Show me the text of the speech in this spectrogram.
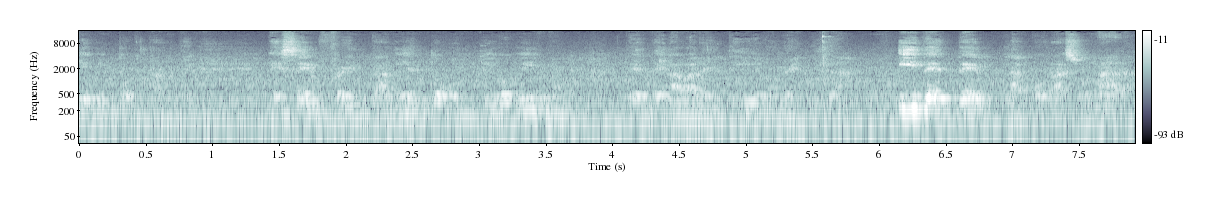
bien importante ese enfrentamiento contigo mismo desde la valentía y la honestidad y desde la corazonada.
